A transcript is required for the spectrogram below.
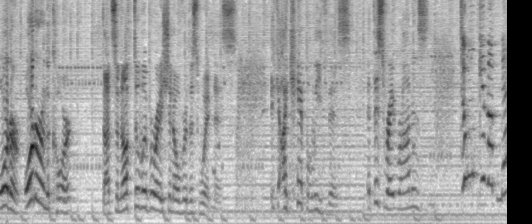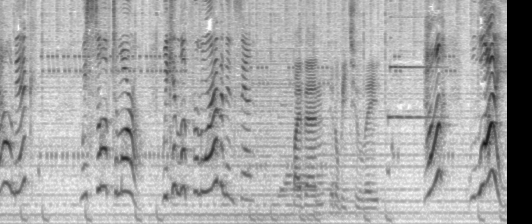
Order! Order in the court! That's enough deliberation over this witness. I can't believe this. At this rate, Ron is. Don't give up now, Nick. We still have tomorrow. We can look for more evidence and. By then, it'll be too late. Huh? Why?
